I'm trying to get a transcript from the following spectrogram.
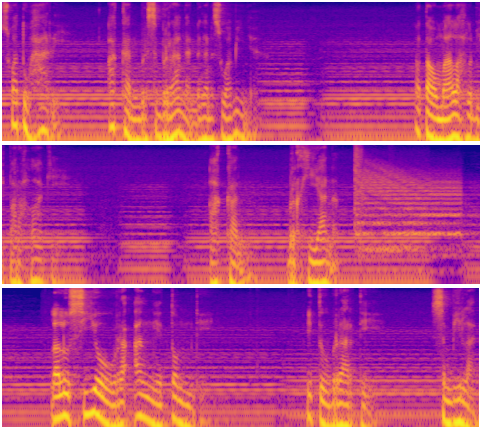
suatu hari akan berseberangan dengan suaminya, atau malah lebih parah lagi, akan berkhianat. Lalu Sio Raange Tomdi itu berarti sembilan,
